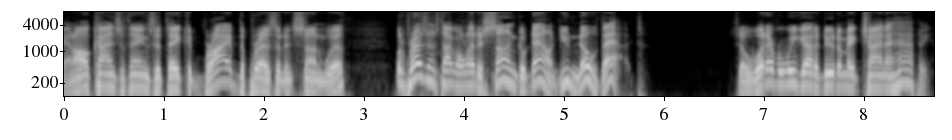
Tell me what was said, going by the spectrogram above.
and all kinds of things that they could bribe the president's son with. Well, the president's not going to let his son go down. You know that. So, whatever we got to do to make China happy.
